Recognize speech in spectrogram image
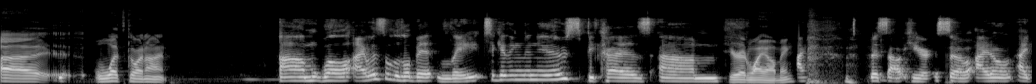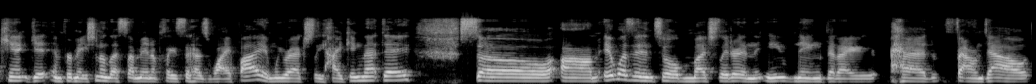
uh, what's going on? Um, well, I was a little bit late to getting the news because um, You're in Wyoming. I this out here, so I don't, I can't get information unless I'm in a place that has Wi-Fi. And we were actually hiking that day, so um, it wasn't until much later in the evening that I had found out.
